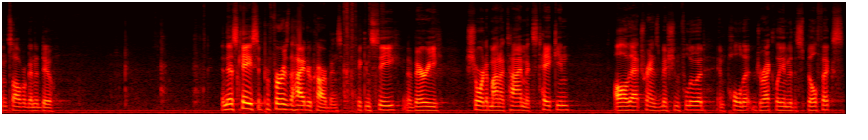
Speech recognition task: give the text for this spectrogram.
That's all we're going to do. In this case, it prefers the hydrocarbons. We can see in a very short amount of time it's taking all of that transmission fluid and pulled it directly into the spill fix.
